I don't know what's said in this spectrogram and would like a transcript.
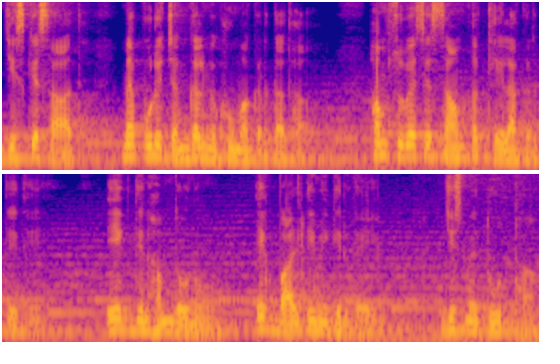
जिसके साथ मैं पूरे जंगल में घूमा करता था। हम सुबह से शाम तक खेला करते थे। एक दिन हम दोनों एक बाल्टी में गिर गए, जिसमें दूध था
